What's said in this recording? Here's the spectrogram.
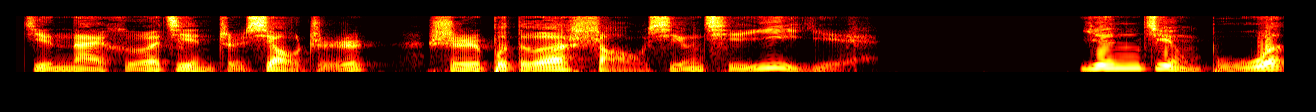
今奈何禁止孝直，使不得少行其义也？殷敬不问。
